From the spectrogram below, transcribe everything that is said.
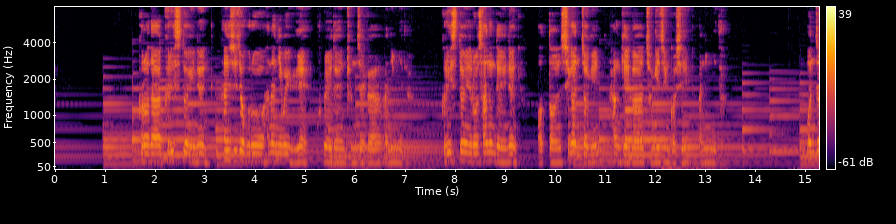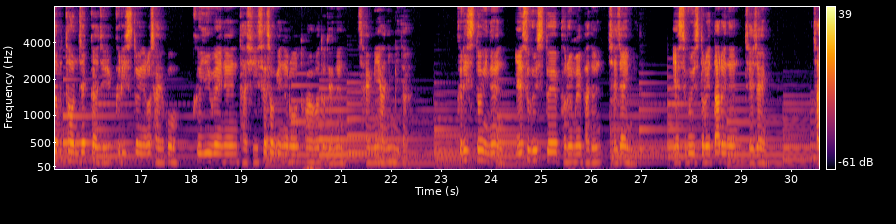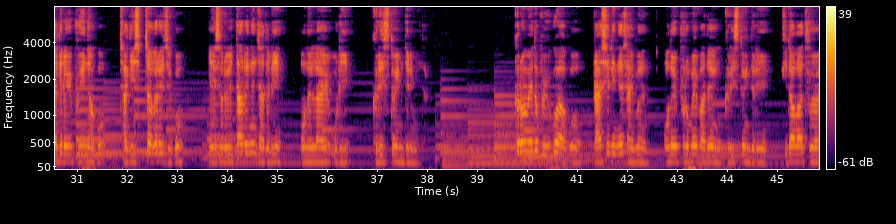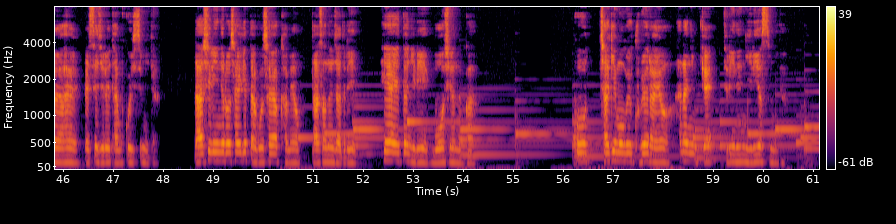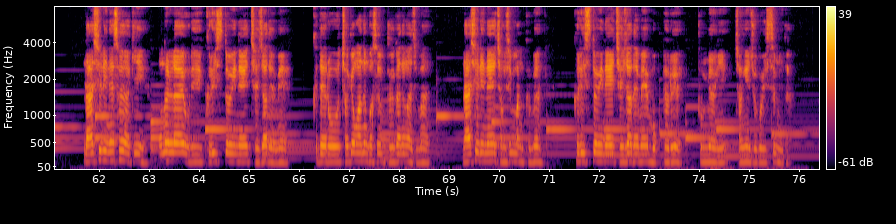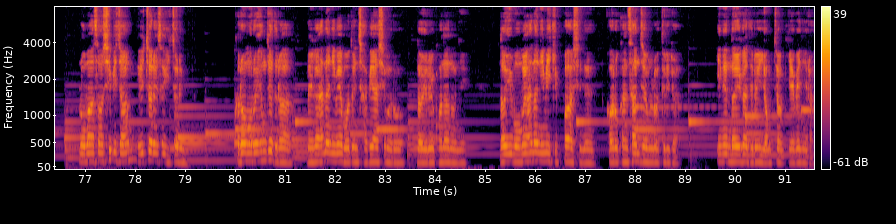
그러나 그리스도인은 한시적으로 하나님을 위해 구별된 존재가 아닙니다. 그리스도인으로 사는 데에는 어떤 시간적인 한계가 정해진 것이 아닙니다. 언제부터 언제까지 그리스도인으로 살고 그 이후에는 다시 세속인으로 돌아가도 되는 삶이 아닙니다. 그리스도인은 예수 그리스도의 부름을 받은 제자입니다. 예수 그리스도를 따르는 제자입니다. 자기를 부인하고 자기 십자가를 지고 예수를 따르는 자들이 오늘날 우리 그리스도인들입니다. 그럼에도 불구하고 나시린의 삶은 오늘 부름을 받은 그리스도인들이 귀담아 두어야 할 메시지를 담고 있습니다. 나시린으로 살겠다고 서약하며 나서는 자들이 해야 했던 일이 무엇이었는가? 곧 자기 몸을 구별하여 하나님께 드리는 일이었습니다. 나시린의 서약이 오늘날 우리 그리스도인의 제자됨에 그대로 적용하는 것은 불가능하지만 나시린의 정신만큼은 그리스도인의 제자됨의 목표를 분명히 정해주고 있습니다. 로마서 12장 1절에서 2절입니다. 그러므로 형제들아 내가 하나님의 모든 자비하심으로 너희를 권하노니 너희 몸을 하나님이 기뻐하시는 거룩한 산 제물로 드리라. 이는 너희가 들을 영적 예배니라.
